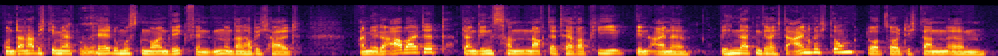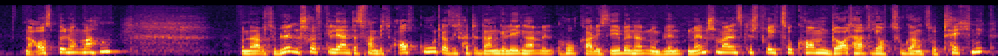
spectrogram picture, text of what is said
Und dann habe ich gemerkt, okay, mhm. du musst einen neuen Weg finden. Und dann habe ich halt an mir gearbeitet. Dann ging es dann nach der Therapie in eine behindertengerechte Einrichtung. Dort sollte ich dann ähm, eine Ausbildung machen. Und dann habe ich die Blindenschrift gelernt, das fand ich auch gut. Also ich hatte dann Gelegenheit, mit hochgradig sehbehinderten und blinden Menschen mal ins Gespräch zu kommen. Dort hatte ich auch Zugang zu Technik.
